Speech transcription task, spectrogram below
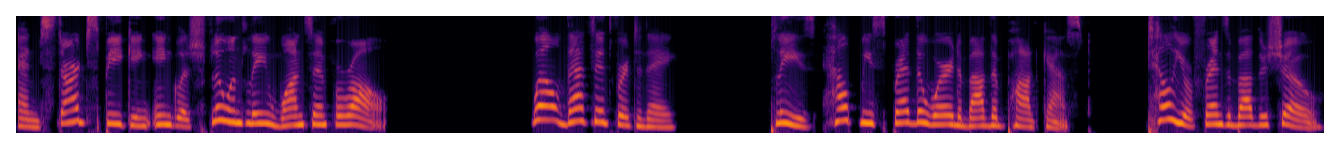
and start speaking English fluently once and for all. Well, that's it for today. Please help me spread the word about the podcast. Tell your friends about the show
